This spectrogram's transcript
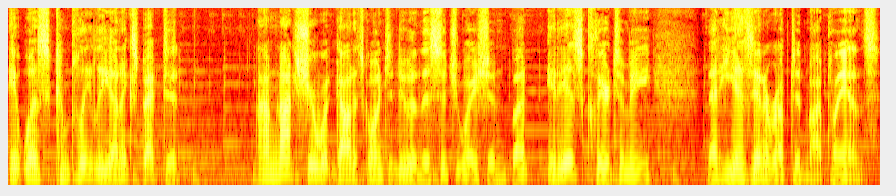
It was completely unexpected. I'm not sure what God is going to do in this situation, but it is clear to me that He has interrupted my plans.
